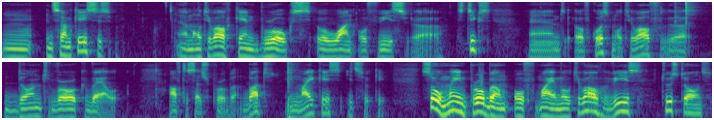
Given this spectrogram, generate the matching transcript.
mm, in some cases uh, multi-valve can break uh, one of these uh, sticks and of course multi-valve uh, don't work well after such problem but in my case it's okay. So main problem of my multi-valve with two stones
